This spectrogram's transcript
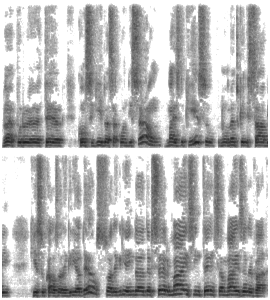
não é, por eh, ter conseguido essa condição, mais do que isso, no momento que ele sabe que isso causa alegria a Deus, sua alegria ainda deve ser mais intensa, mais elevada.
